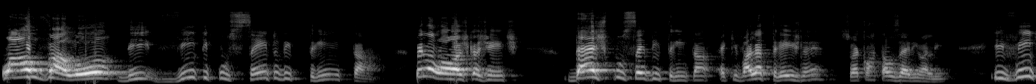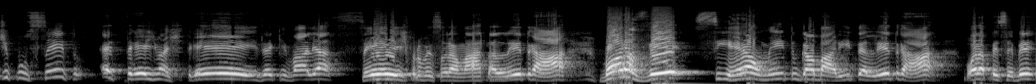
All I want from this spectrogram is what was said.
Qual o valor de 20% de 30? Pela lógica, gente, 10% de 30 equivale a 3, né? Só é cortar o zerinho ali. E 20% é 3 mais 3, equivale a 6, professora Marta, letra A. Bora ver se realmente o gabarito é letra A. Bora perceber?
